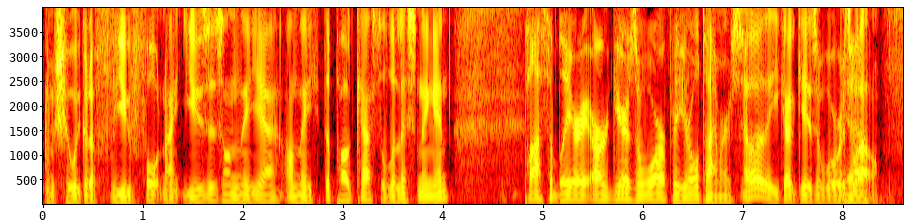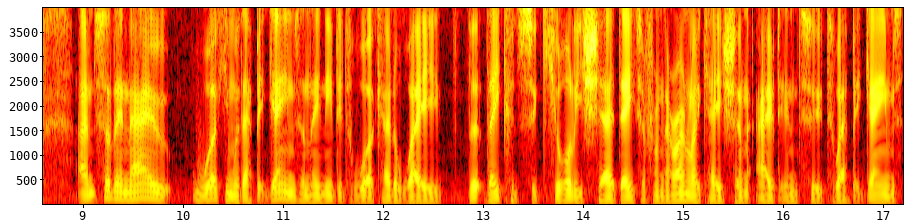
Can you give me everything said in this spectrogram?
I'm sure we've got a few Fortnite users on the uh, on the, the podcast or the listening in. Possibly, or, or Gears of War for your old timers. Oh, there you go, Gears of War as Yeah. well. Um, so they're now working with Epic Games, and they needed to work out a way that they could securely share data from their own location out into to Epic Games,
